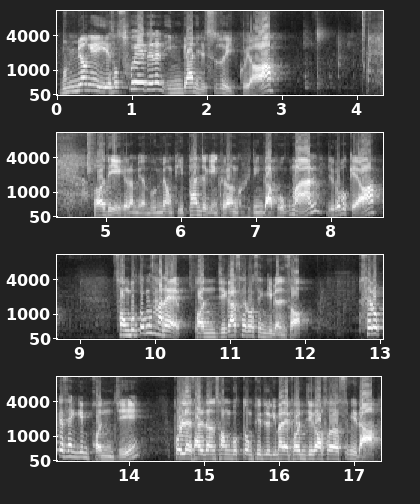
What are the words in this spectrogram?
문명에 의해서 소외되는 인간일 수도 있고요. 어디 그러면 문명 비판적인 그런 글인가 보구만 읽어볼게요. 성북동 산에 번지가 새로 생기면서 새롭게 생긴 번지 본래 살던 성북동 비둘기만의 번지가 없어졌습니다.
